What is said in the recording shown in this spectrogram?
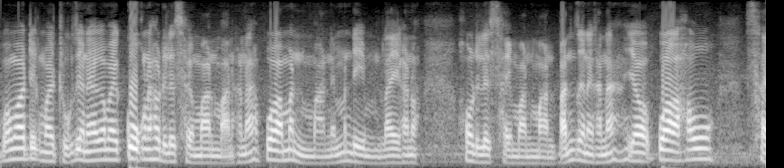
พอมาเรียกหมายถูกเส้นไหนก็ไม่โกกนะเขาเดี๋ยวใส่มันมันค่ะนะเพราะว่ามันมันเนี่ยมันเดมไรค่ะเนาะเขาเดี๋ยวใส่มันมันปั้นเส้นไหนค่ะนะยาวเพราะว่าเขาใส่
